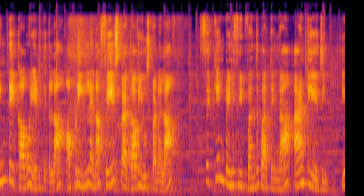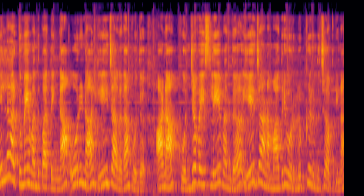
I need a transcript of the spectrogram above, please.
இன்டேக்காகவும் எடுத்துக்கலாம். அப்படி இல்லைன்னா ஃபேஸ் பேக்காகவும் யூஸ் பண்ணலாம். செகண்ட் பெனிஃபிட் வந்து பார்த்தீங்கன்னா ஆன்டி ஏஜிங் எல்லாருக்குமே வந்து பார்த்தீங்கன்னா ஒரு நாள் ஏஜ் ஆக தான் போகுது. ஆனால் கொஞ்சம் வயசுலேயே வந்து ஏஜ் ஆன மாதிரி ஒரு லுக் இருந்துச்சு அப்படின்னா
